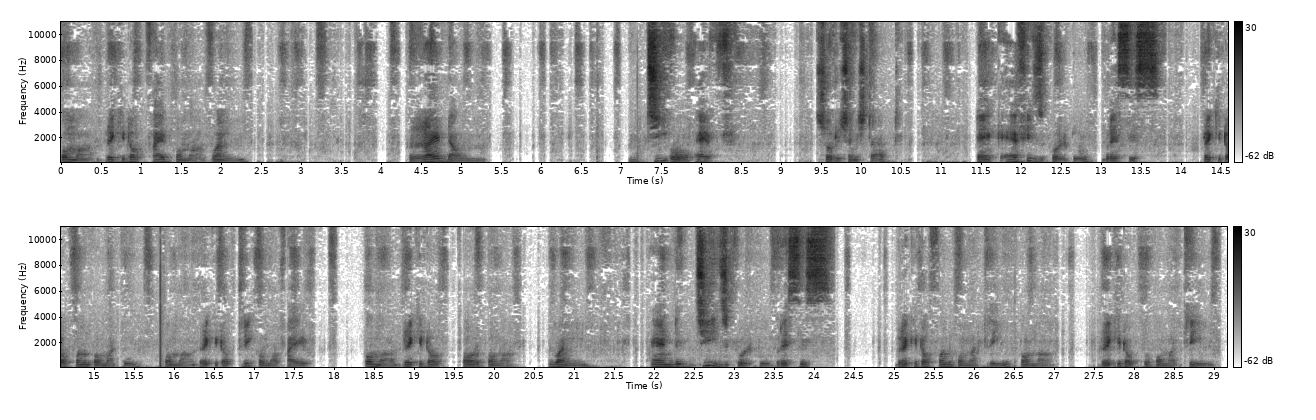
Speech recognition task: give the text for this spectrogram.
comma bracket of 5 comma 1 write down GOF solution start. Take f is equal to braces bracket of 1 comma 2 comma bracket of 3 comma 5 comma bracket of 4 comma 1 and g is equal to braces bracket of 1 comma 3 comma bracket of 2 comma 3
